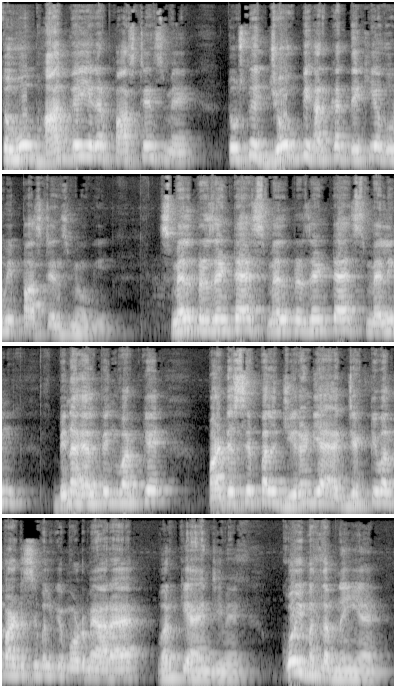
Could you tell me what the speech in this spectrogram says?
तो वो भाग गई अगर पास्ट टेंस में तो उसने जो भी हरकत देखी है, वो भी पास्ट टेंस में होगी. स्मेल प्रेजेंट है स्मेल प्रेजेंट है स्मेलिंग बिना हेल्पिंग वर्ब के पार्टिसिपल जीरेंड या एग्जेक्टिवल पार्टिसिपल के मोड में आ रहा है वर्क के आईएनजी में। कोई मतलब नहीं है।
